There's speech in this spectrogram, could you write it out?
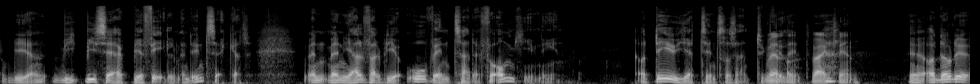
blir, vi, vi säger att blir fel, men det är inte säkert. Men, men i alla fall blir oväntade för omgivningen. Och det är ju jätteintressant tycker Väldigt, jag. verkligen. Och då är det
